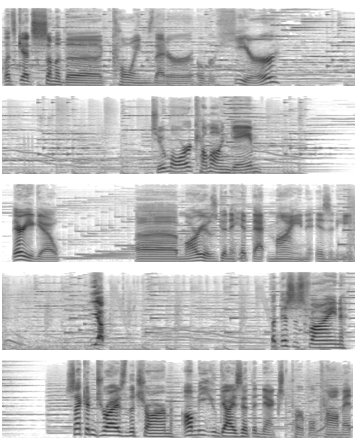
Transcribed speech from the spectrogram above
Let's get some of the coins that are over here. Two more. Come on, game. There you go. Uh, Mario's gonna hit that mine, isn't he? Yep! But this is fine. Second try's the charm. I'll meet you guys at the next Purple Comet.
